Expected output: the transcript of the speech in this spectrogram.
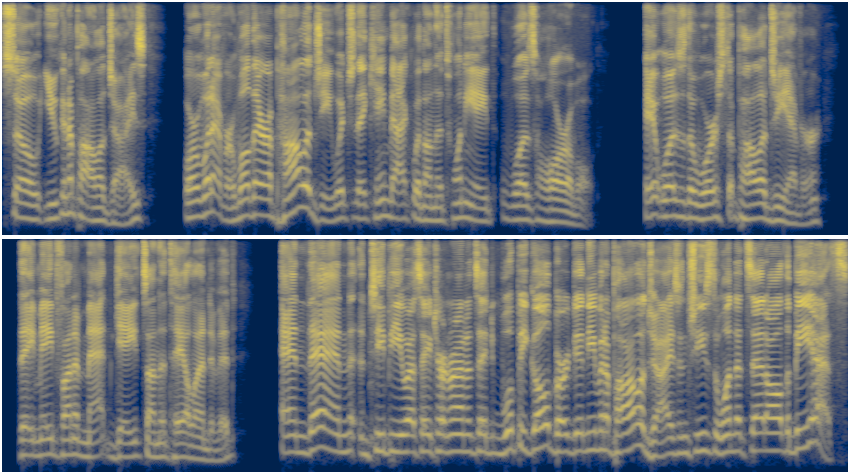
So you can apologize or whatever. Well, their apology, which they came back with on the 28th, was horrible. It was the worst apology ever. They made fun of Matt Gaetz on the tail end of it. And then TPUSA turned around and said Whoopi Goldberg didn't even apologize, and she's the one that said all the BS.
